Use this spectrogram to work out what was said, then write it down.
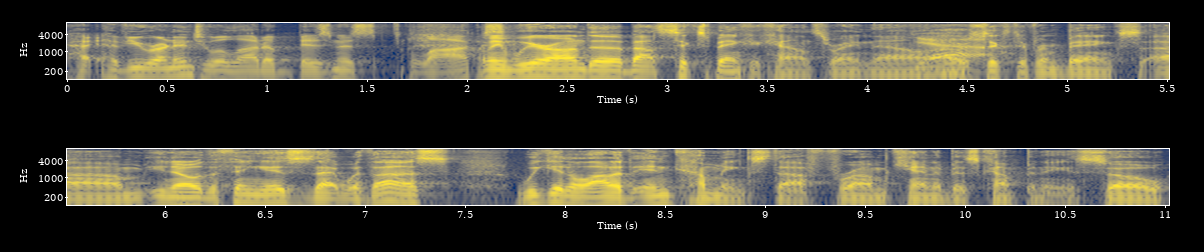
ha- have you run into a lot of business blocks? I mean, we're on to about six bank accounts right now, Yeah. or six different banks. Um, you know, the thing is, is that with us, we get a lot of incoming stuff from cannabis companies. So,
